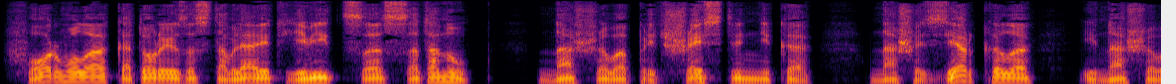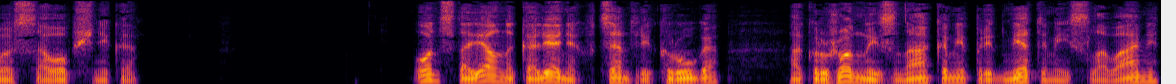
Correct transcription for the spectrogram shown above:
формула, которая заставляет явиться сатану, нашего предшественника, наше зеркало и нашего сообщника. Он стоял на коленях в центре круга, окруженный знаками, предметами и словами,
